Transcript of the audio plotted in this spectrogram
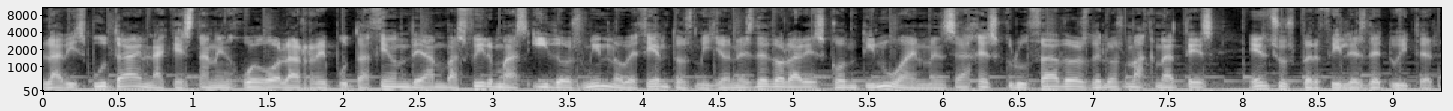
La disputa, en la que están en juego la reputación de ambas firmas y 2.900 millones de dólares, continúa en mensajes cruzados de los magnates en sus perfiles de Twitter.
